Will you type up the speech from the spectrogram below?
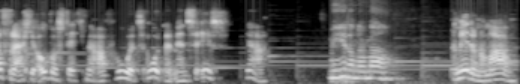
dan vraag je ook wel steeds meer af hoe het, hoe het met mensen is. Ja. Meer dan normaal. Meer dan normaal.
